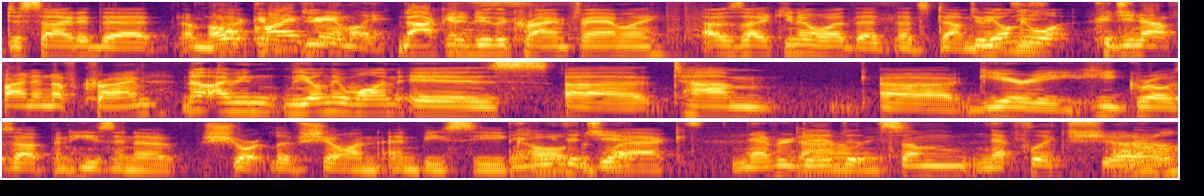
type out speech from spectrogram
decided that I'm Oh, not going Crime to do Family. not going to do the crime family. I was like, you know what, that that's dumb. Dude, the only one, Could you not find enough crime? no, I mean the only one is uh, Tom uh, Guiry. He grows up and he's in a short-lived show on NBC Benny called the The, Jet Black. never did some Netflix show. I don't know.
